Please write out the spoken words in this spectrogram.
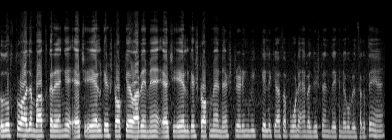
तो दोस्तों, आज हम बात करेंगे HAL के स्टॉक के बारे में। HAL के स्टॉक में नेक्स्ट ट्रेडिंग वीक के लिए क्या सपोर्ट एंड रजिस्टेंस देखने को मिल सकते हैं,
